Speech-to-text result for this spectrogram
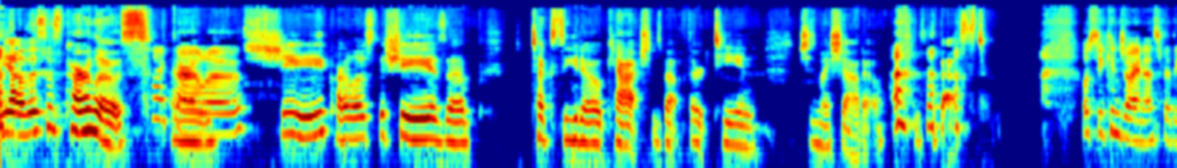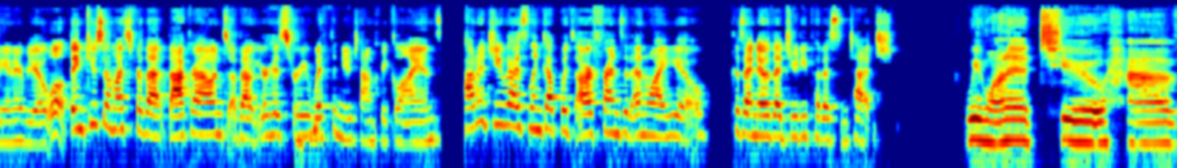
yeah, this is Carlos. Hi, Carlos. Um, she, Carlos the she, is a tuxedo cat. She's about 13. She's my shadow. She's the best. well, she can join us for the interview. Well, thank you so much for that background about your history with the Newtown Creek Alliance. How did you guys link up with our friends at NYU? Because I know that Judy put us in touch. We wanted to have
